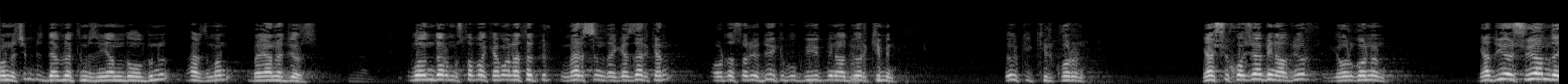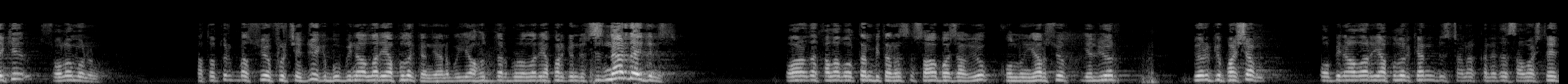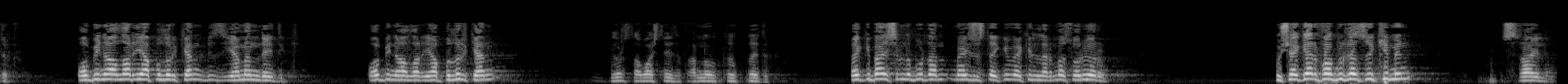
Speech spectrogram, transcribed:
Onun için biz devletimizin yanında olduğunu her zaman beyan ediyoruz. Ulu Önder Mustafa Kemal Atatürk Mersin'de gezerken orada soruyor. Diyor ki bu büyük bina diyor kimin? Diyor ki Kirkor'un. Ya şu koca bina diyor Yorgon'un. Ya diyor şu yandaki Solomon'un. Atatürk basıyor fırça. Diyor ki bu binalar yapılırken yani bu Yahudiler buraları yaparken diyor siz neredeydiniz? O arada kalabalıktan bir tanesi sağ bacağı yok, kolunun yarısı yok geliyor. Diyor ki paşam o binalar yapılırken biz Çanakkale'de savaştaydık. O binalar yapılırken biz Yemen'deydik. O binalar yapılırken diyor savaştaydık, Arnavutluk'taydık. Peki ben şimdi buradan meclisteki vekillerime soruyorum. Bu şeker fabrikası kimin? İsrail'in.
